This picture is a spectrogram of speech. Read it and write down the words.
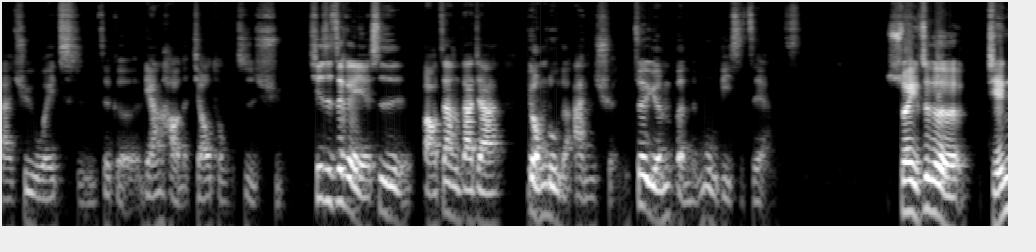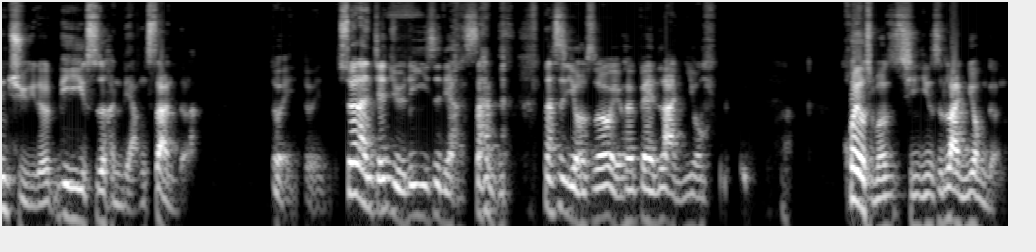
来去维持这个良好的交通秩序，其实这个也是保障大家用路的安全，最原本的目的是这样子。所以这个检举的利益是很良善的。对对，虽然检举的利益是良善的，但是有时候也会被滥用。会有什么情形是滥用的呢？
